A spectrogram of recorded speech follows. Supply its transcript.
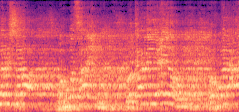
يتحمل الشراب وهو صائم وكان يعيرهم وهو العالم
